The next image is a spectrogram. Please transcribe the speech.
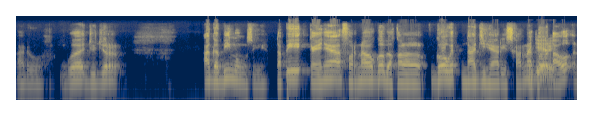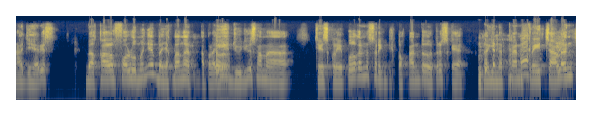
aduh, gue jujur agak bingung sih. Tapi kayaknya for now gue bakal go with Najee Harris karena gue tahu Najee Harris bakal volumenya banyak banget. Apalagi Juju sama Chase Claypool kan sering tiktokan tuh. Terus kayak lagi ngetrend Crate Challenge.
